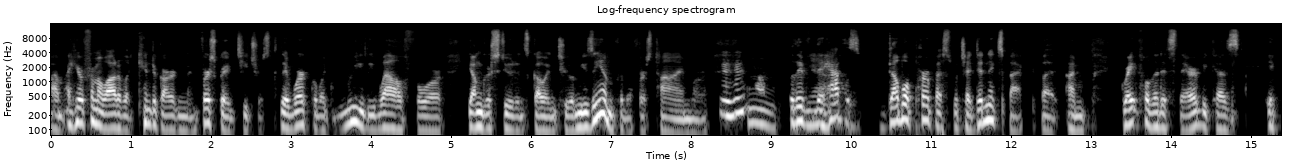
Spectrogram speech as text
um, I hear from a lot of like kindergarten and first grade teachers. They work like really well for younger students going to a museum for the first time, or mm-hmm. um, so they yeah. they have this double purpose, which I didn't expect, but I'm grateful that it's there because it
